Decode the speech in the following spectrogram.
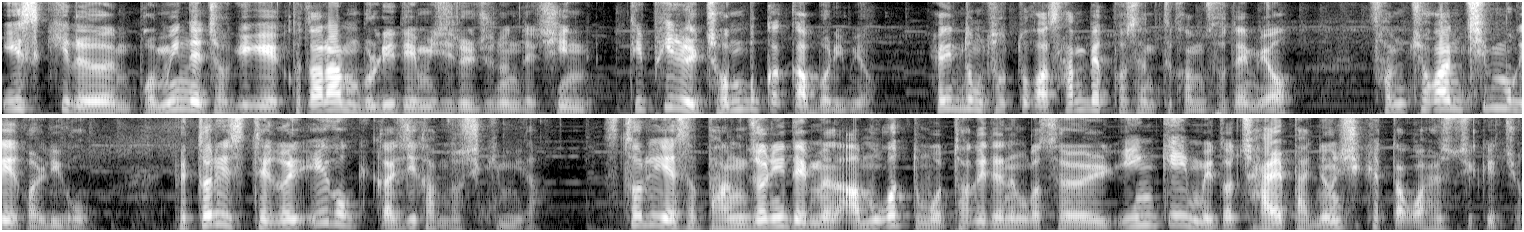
이 스킬은 범인의 적에게 커다란 물리 데미지를 주는 대신 TP를 전부 깎아버리며 행동 속도가 300% 감소되며 3초간 침묵에 걸리고 배터리 스택을 7개까지 감소시킵니다. 스토리에서 방전이 되면 아무것도 못하게 되는 것을 인게임에도 잘 반영시켰다고 할 수 있겠죠.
